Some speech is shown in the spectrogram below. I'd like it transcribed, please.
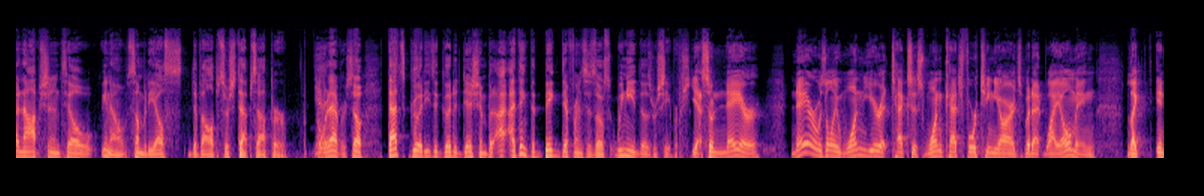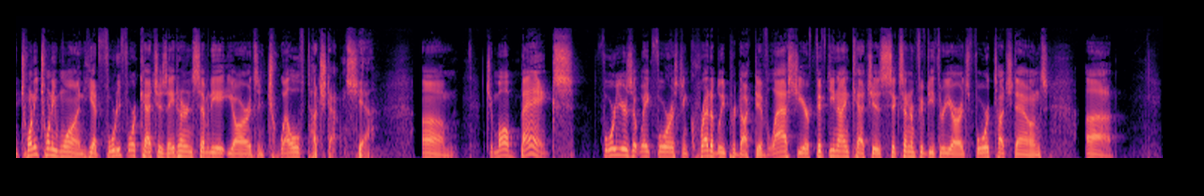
an option until you know somebody else develops or steps up or Yeah. or whatever. So that's good. He's a good addition. But I, I think the big difference is those we need those receivers. Yeah, so Neyor, Neyor was only one year at Texas, one catch, 14 yards, but at Wyoming, like in 2021, he had 44 catches, 878 yards, and 12 touchdowns. Yeah. Um, Jahmal Banks, four years at Wake Forest, incredibly productive. Last year, 59 catches, 653 yards, four touchdowns. Uh,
